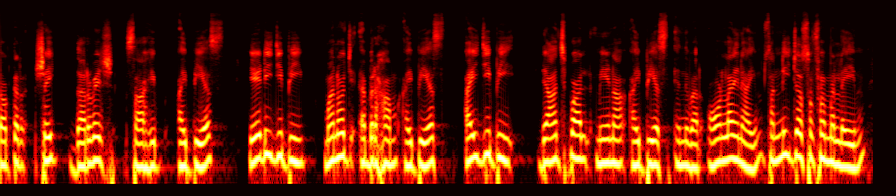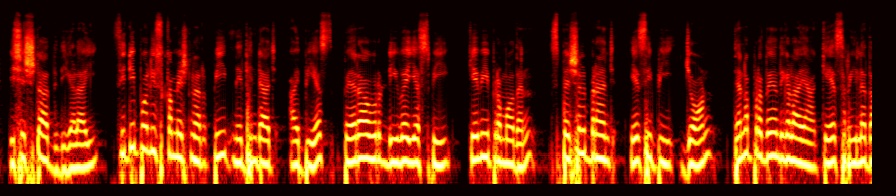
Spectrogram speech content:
doctor Sheikh Darvesh Sahib I P S A D G P Manoj Abraham I P S I G P Rajpal Meena I P S എന്നിവർ ഓൺലൈനായും സണ്ണി ജോസഫ് എം എൽ എയും വിശിഷ്ടാതിഥികളായി. City police commissioner P Nithin Raj I P S Peravoor DYSP K V Pramodan special branch A C P John ജനപ്രതിനിധികളായ K Sreelatha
